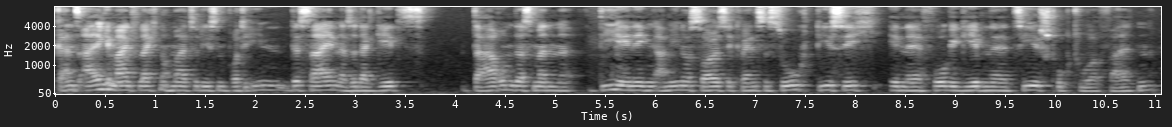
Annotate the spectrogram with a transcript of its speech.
ganz allgemein vielleicht nochmal zu diesem Proteindesign. Also da geht es darum, dass man diejenigen Aminosäuresequenzen sucht, die sich in eine vorgegebene Zielstruktur falten.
